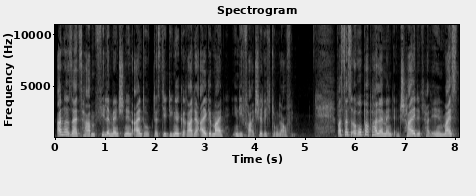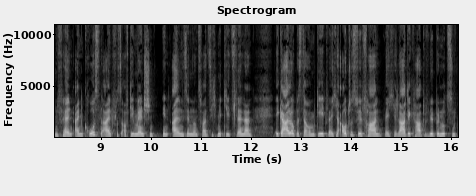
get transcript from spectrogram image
Andererseits haben viele Menschen den Eindruck, dass die Dinge gerade allgemein in die falsche Richtung laufen. Was das Europaparlament entscheidet, hat in den meisten Fällen einen großen Einfluss auf die Menschen in allen 27 Mitgliedsländern. Egal, ob es darum geht, welche Autos wir fahren, welche Ladekabel wir benutzen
